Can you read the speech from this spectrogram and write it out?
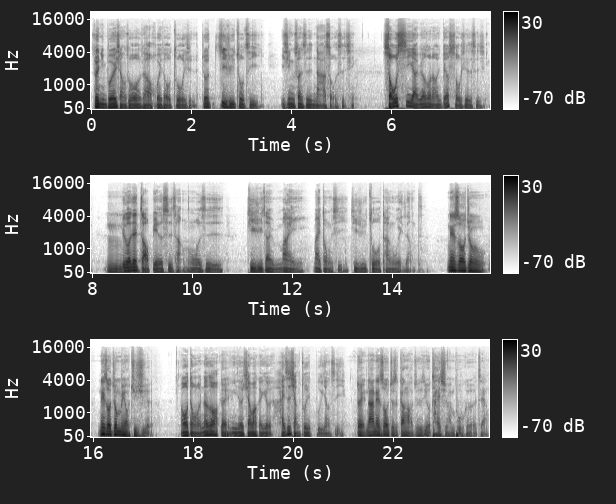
所以你不会想说，然后回头做一些，就继续做自己已经算是拿手的事情，熟悉啊，不要说拿手，比较熟悉的事情，嗯比如，说在找别的市场，或者是继续在卖卖东西，继续做摊位这样子。那时候就那时候就没有继续了。啊，我懂了，那时候对你的想法可能有，还是想做一些不一样的事情。对，那那时候就是刚好就是又太喜欢扑克这样。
